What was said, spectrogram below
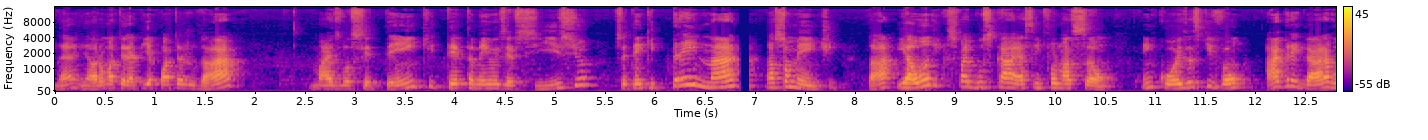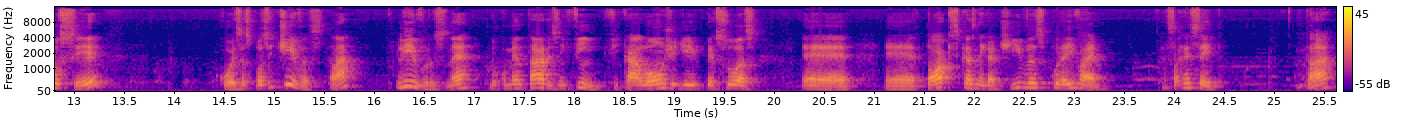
né? E a aromaterapia pode ajudar, mas você tem que ter também um exercício, você tem que treinar a sua mente, tá? E aonde que você vai buscar essa informação? Em coisas que vão agregar a você coisas positivas, tá? Livros, né? Documentários, enfim, ficar longe de pessoas é, é, tóxicas, negativas, por aí vai. Essa receita. Tá?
